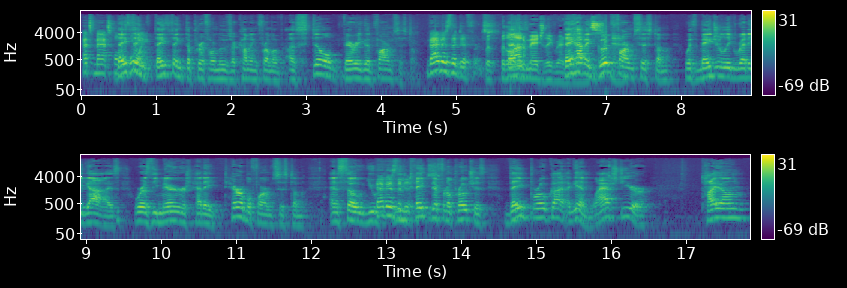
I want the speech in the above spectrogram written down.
That's Matt's whole they point. think they think the peripheral moves are coming from a, a still very good farm system. that is the difference. With, with a lot is- of major league ready They have a good Yeah. farm system with major league ready guys, whereas the Mariners had a terrible farm system. And so you, That is the you difference. take different approaches. They broke out again last year. Taillon,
